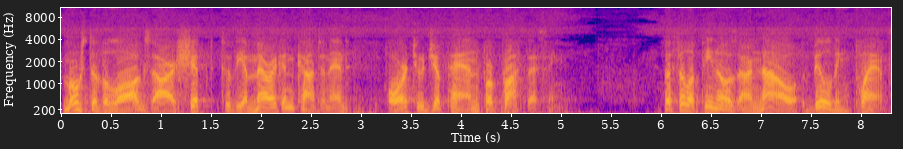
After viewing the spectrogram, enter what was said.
Most of the logs are shipped to the American continent or to Japan for processing. The Filipinos are now building plants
